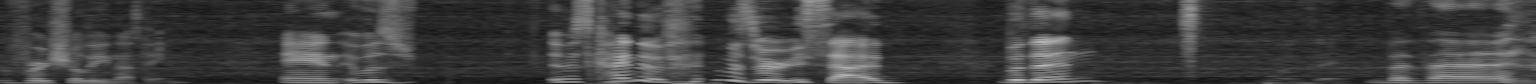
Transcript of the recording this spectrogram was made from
virtually nothing. And it was it was kind of it was very sad. But then But then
